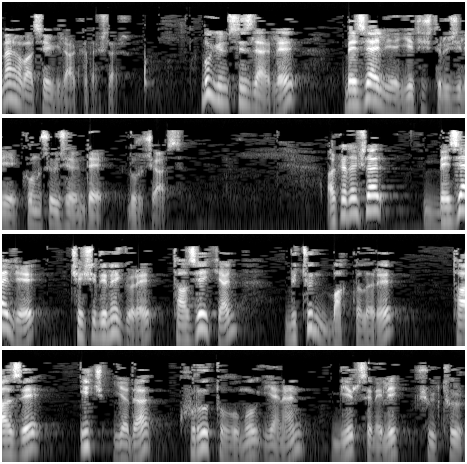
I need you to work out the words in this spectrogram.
Merhaba sevgili arkadaşlar. Bugün sizlerle bezelye yetiştiriciliği konusu üzerinde duracağız. Arkadaşlar bezelye çeşidine göre tazeyken bütün baklaları taze iç ya da kuru tohumu yenen bir senelik kültür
